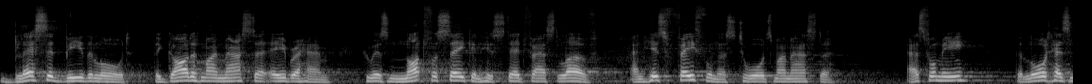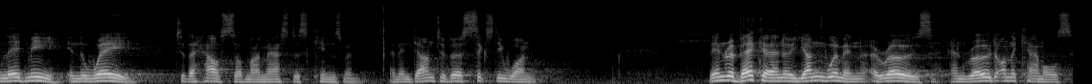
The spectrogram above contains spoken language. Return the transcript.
Blessed be the Lord, the God of my master Abraham, who has not forsaken his steadfast love and his faithfulness towards my master. As for me, the Lord has led me in the way to the house of my master's kinsman. And then down to verse 61. Then Rebekah and her young women arose and rode on the camels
